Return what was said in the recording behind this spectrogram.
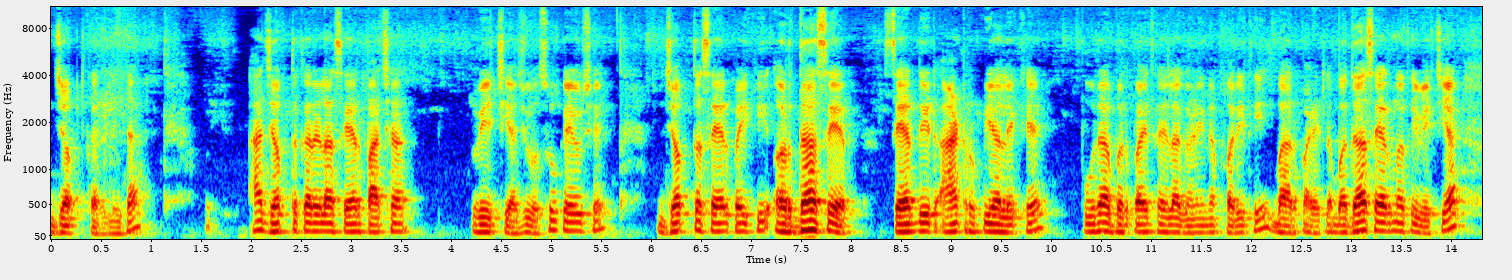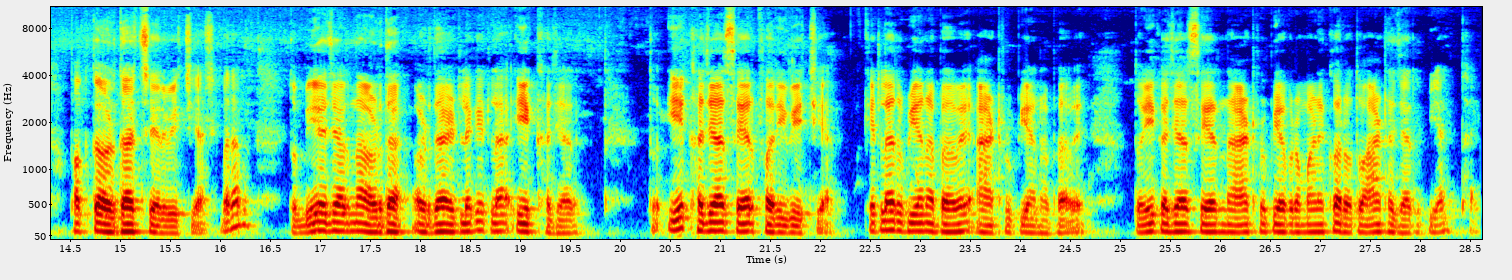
જપ્ત કરી લીધા. આ જપ્ત કરેલા શેર પાછા વેચ્યા. જુઓ, શું કહ્યું છે? જપ્ત શેર પૈકી અડધા શેર શેર દીઠ આઠ રૂપિયા લેખે પૂરા ભરપાઈ થયેલા ગણીને ફરીથી બહાર પાડે. એટલે બધા શેર નથી વેચ્યા, ફક્ત અડધા જ શેર વેચ્યા છે. બરાબર? તો બે હજારના અડધા અડધા એટલે કેટલા? એક હજાર. તો એક હજાર શેર ફરી વેચ્યા. કેટલા રૂપિયાના ભાવે? આઠ રૂપિયાના ભાવે. તો એક હજાર શેરના આઠ રૂપિયા પ્રમાણે કરો તો આઠ હજાર રૂપિયા થાય.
